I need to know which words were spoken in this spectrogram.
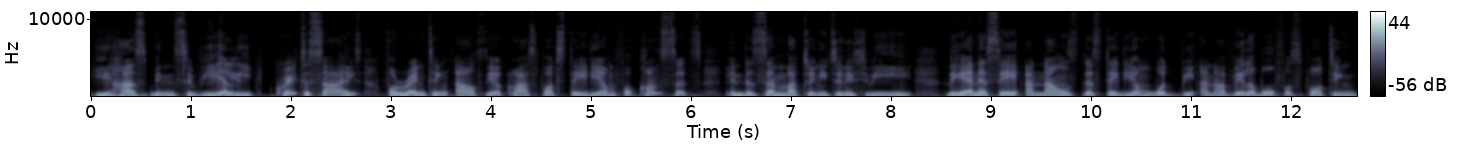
He has been severely criticized for renting out the Accra Sports Stadium for concerts in December 2023. The NSA announced the stadium would be unavailable for sporting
